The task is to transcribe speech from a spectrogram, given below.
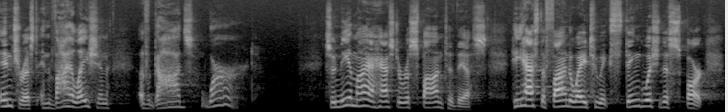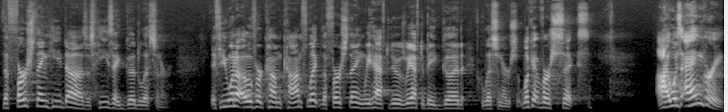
interest in violation of God's word. So Nehemiah has to respond to this. He has to find a way to extinguish this spark. The first thing he does is he's a good listener. If you want to overcome conflict, the first thing we have to do is we have to be good listeners. Look at verse 6. I was angry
